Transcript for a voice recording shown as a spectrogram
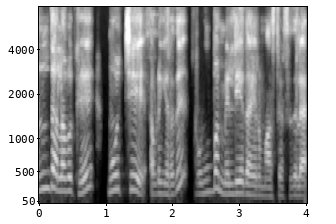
அந்த அளவுக்கு மூச்சு அப்படிங்கிறது ரொம்ப மெல்லியதாயிரும் மாஸ்டர்ஸ் இதில்.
